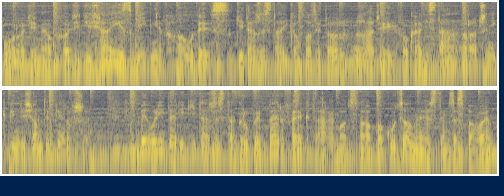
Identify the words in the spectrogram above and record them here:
Urodziny obchodzi dzisiaj Zbigniew Hołdys, gitarzysta i kompozytor, rzadziej wokalista, rocznik 51. Był lider i gitarzysta grupy Perfect, ale mocno pokłócony z tym zespołem.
